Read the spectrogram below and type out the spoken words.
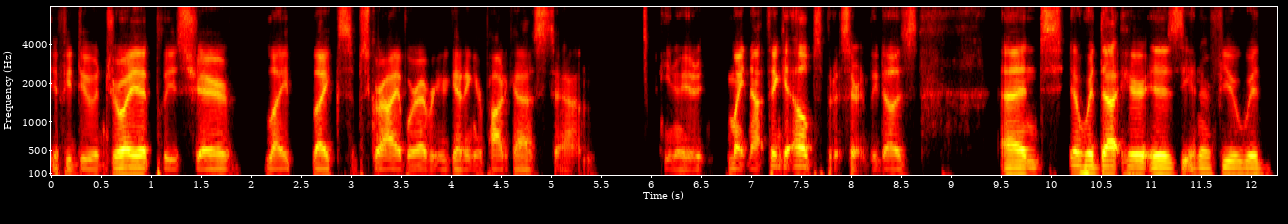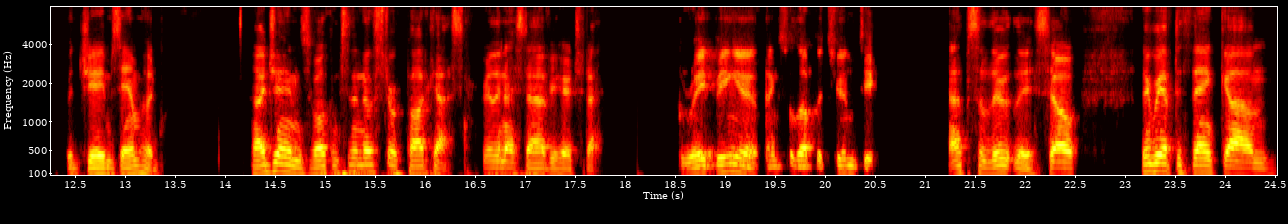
if you do enjoy it, please share, like, like, subscribe wherever you're getting your podcast. Um, you know, you might not think it helps, but it certainly does. And you know, with that, here is the interview with with James Amwood. Hi, James. Welcome to the No Stroke Podcast. Really nice to have you here today. Great being here. Thanks for the opportunity. Absolutely. So I think we have to thank um,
